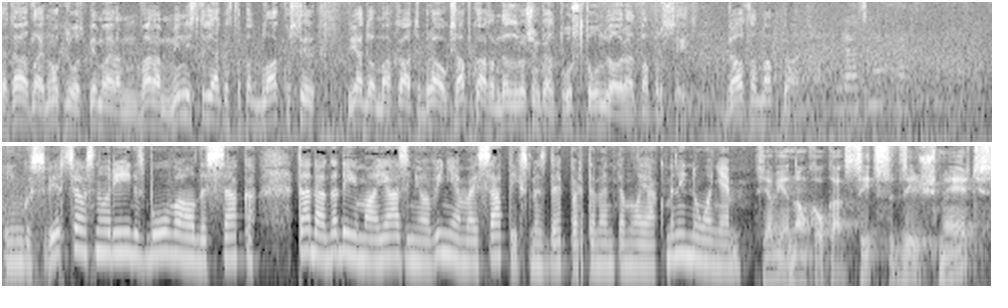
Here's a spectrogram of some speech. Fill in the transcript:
Tad tādā, lai nokļūtu, piemēram, varam ministrijā, kas tepat blakus ir, ir jādomā, kā tu brauks apkārt, un tas droši vien kādu pusstundu vēl varētu paprasīt. Braucam apkārt. Braucam apkārt. Ingus Vircevs no Rīgas būvvaldes saka, tādā gadījumā jāziņo viņiem vai satiksmes departamentam, lai akmeni noņem. Ja vien nav kaut kāds cits dziļš mērķis,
